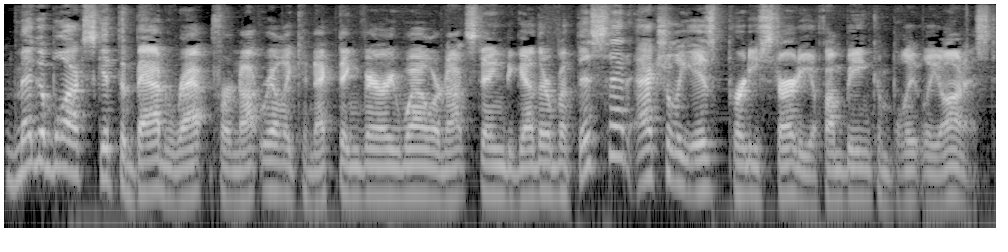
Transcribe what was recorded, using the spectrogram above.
Mega Bloks get the bad rap for not really connecting very well or not staying together, but this set actually is pretty sturdy, if I'm being completely honest.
